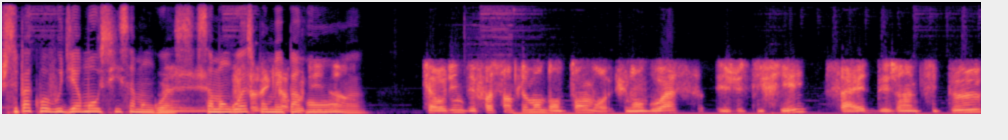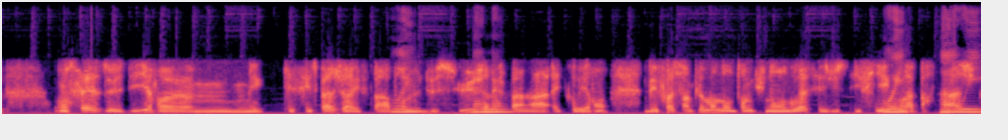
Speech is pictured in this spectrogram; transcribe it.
je sais pas quoi vous dire. Moi aussi, ça m'angoisse. Ça m'angoisse pour mes parents. Euh. Caroline, des fois, simplement d'entendre qu'une angoisse est justifiée, ça aide déjà un petit peu. On cesse de se dire, mais qu'est-ce qui se passe? J'arrive pas à prendre le dessus, ben j'arrive pas à être cohérent. Des fois, simplement d'entendre qu'une angoisse est justifiée, qu'on la partage, ah oui,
